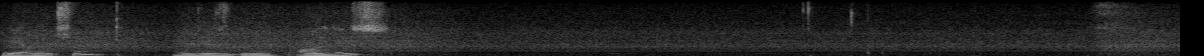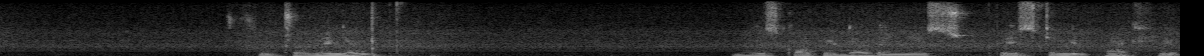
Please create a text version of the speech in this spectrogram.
Here also we just group all these. Footer menu. Just copy that and just pasting it back here.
